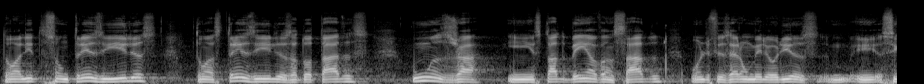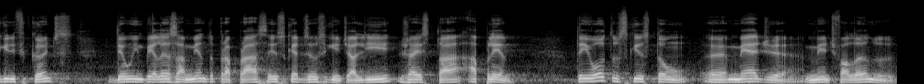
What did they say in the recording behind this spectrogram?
Então ali são 13 ilhas, estão as 13 ilhas adotadas, umas já em estado bem avançado, onde fizeram melhorias hum, significantes, deu um embelezamento para a praça, isso quer dizer o seguinte, ali já está a pleno. Tem outros que estão, é, mediamente falando,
